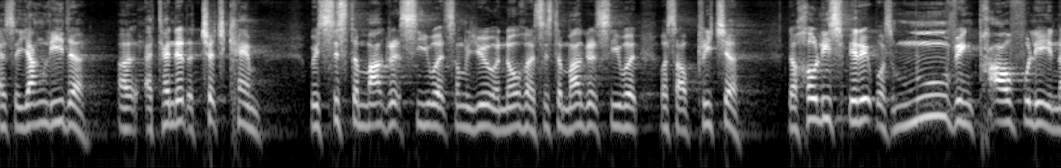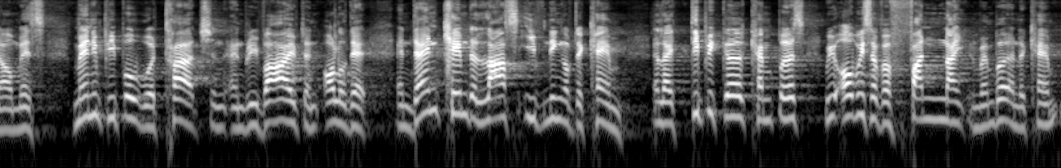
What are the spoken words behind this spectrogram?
as a young leader, uh, attended a church camp with Sister Margaret Seward. Some of you will know her. Sister Margaret Seward was our preacher. The Holy Spirit was moving powerfully in our midst. Many people were touched and, and revived and all of that. And then came the last evening of the camp. And like typical campers, we always have a fun night, remember, in the camp?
